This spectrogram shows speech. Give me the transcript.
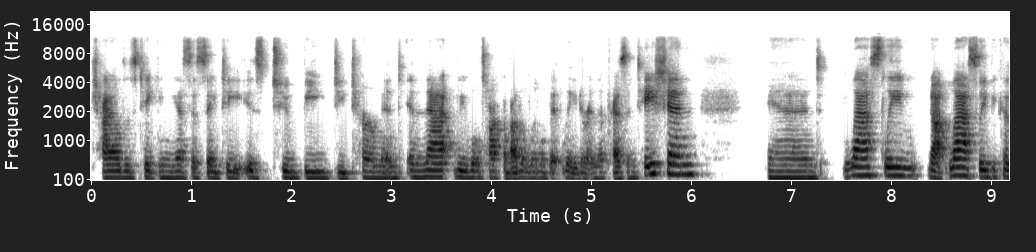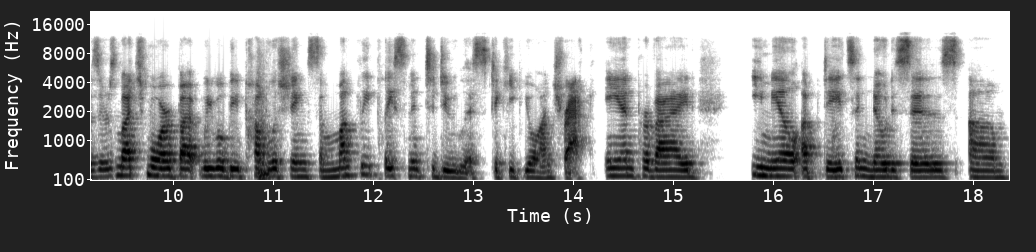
child is taking the SSAT is to be determined. And that we will talk about a little bit later in the presentation. And lastly, not lastly, because there's much more, but we will be publishing some monthly placement to-do lists to keep you on track and provide email updates and notices. Um,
